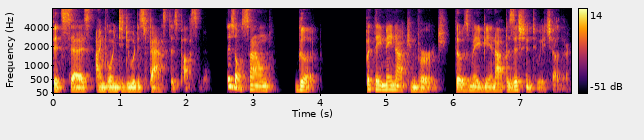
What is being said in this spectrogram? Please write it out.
that says, I'm going to do it as fast as possible. These all sound good, but they may not converge. Those may be in opposition to each other.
